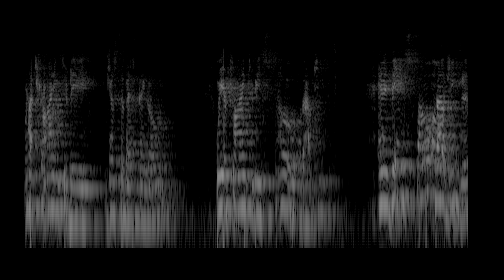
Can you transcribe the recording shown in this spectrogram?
We're not trying to be just the best thing going. We are trying to be so about Jesus. And in being so about Jesus,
